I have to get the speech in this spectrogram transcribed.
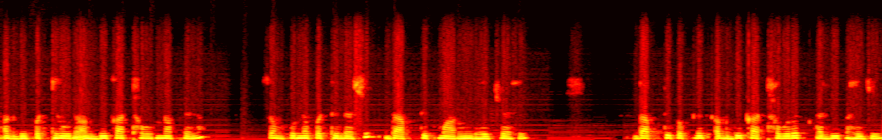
अगदी पट्टीवर अगदी काठावरून आपल्याला संपूर्ण पट्टीला अशी दाबटीप मारून घ्यायची आहे. दाबटीप आपली अगदी काठावरच आली पाहिजे.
